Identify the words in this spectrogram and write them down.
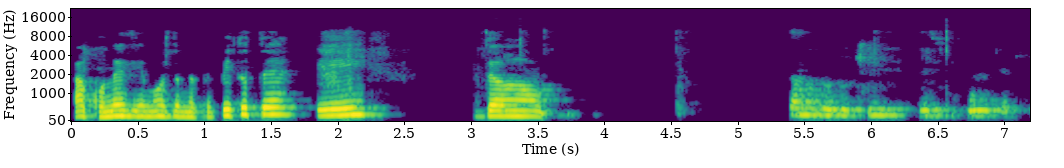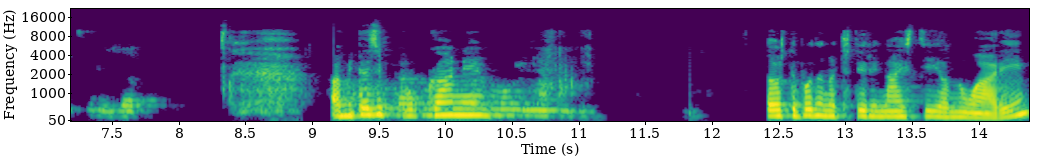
Ако не, вие може да ме попитате и да... Само да уточним тези покани как ще се раздават. Ами тези покани... Той ще бъде на 14 януари.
